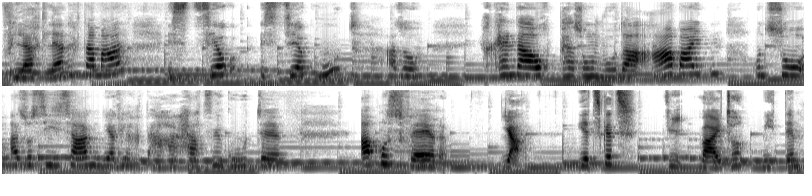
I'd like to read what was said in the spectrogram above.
vielleicht lerne ich da mal. Ist sehr, ist sehr gut. Also ich kenne da auch Personen, wo da arbeiten und so. Also sie sagen wirklich, da hat eine gute Atmosphäre. Ja, jetzt geht's wie weiter mit dem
